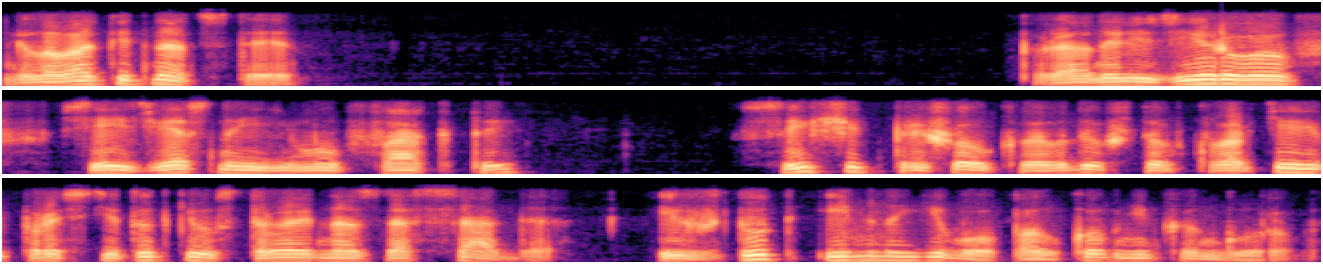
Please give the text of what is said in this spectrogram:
Глава 15. Проанализировав все известные ему факты, сыщик пришел к выводу, что в квартире проститутки устроена засада, и ждут именно его, полковника Гурова.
